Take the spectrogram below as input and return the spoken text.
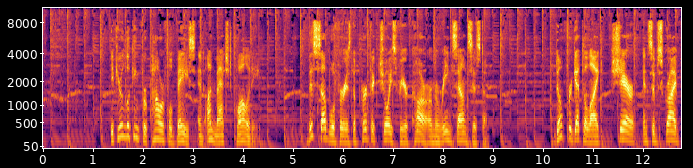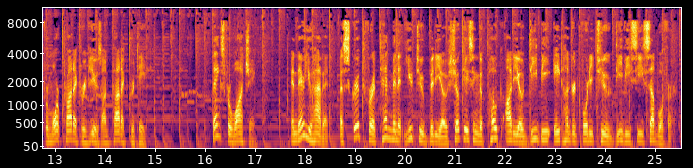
If you're looking for powerful bass and unmatched quality, this subwoofer is the perfect choice for your car or marine sound system. Don't forget to like, share, and subscribe for more product reviews on Product Critique. Thanks for watching. And there you have it, a script for a 10-minute YouTube video showcasing the Polk Audio DB842 DVC subwoofer.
